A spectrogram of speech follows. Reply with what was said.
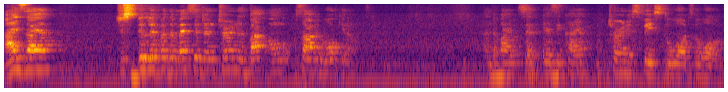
Isaiah just delivered the message and turned his back and started walking out. And the Bible said Ezekiah turned his face towards the wall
